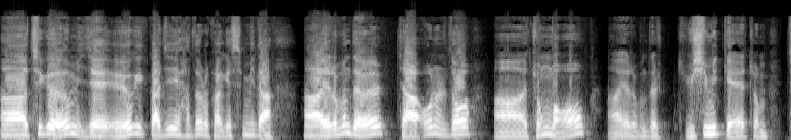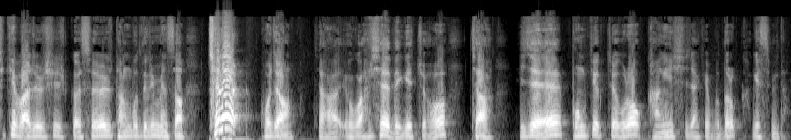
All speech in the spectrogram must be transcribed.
어, 지금 이제 여기까지 하도록 하겠습니다. 어, 여러분들, 자, 오늘도, 어, 종목, 어, 여러분들 유심 있게 좀 지켜봐 주실 것을 당부드리면서 채널 고정! 자, 요거 하셔야 되겠죠. 자, 이제 본격적으로 강의 시작해 보도록 하겠습니다.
